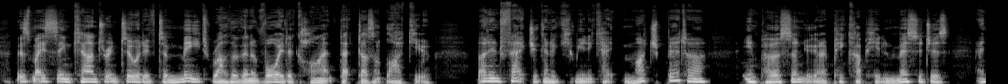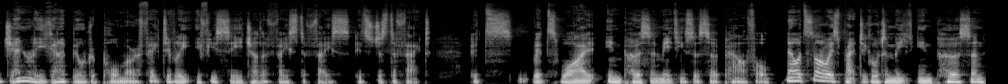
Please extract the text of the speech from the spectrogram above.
this may seem counterintuitive to meet rather than avoid a client that doesn't like you. But in fact, you're going to communicate much better in person. You're going to pick up hidden messages and generally you're going to build rapport more effectively if you see each other face to face. It's just a fact. It's, it's why in-person meetings are so powerful. Now, it's not always practical to meet in person.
